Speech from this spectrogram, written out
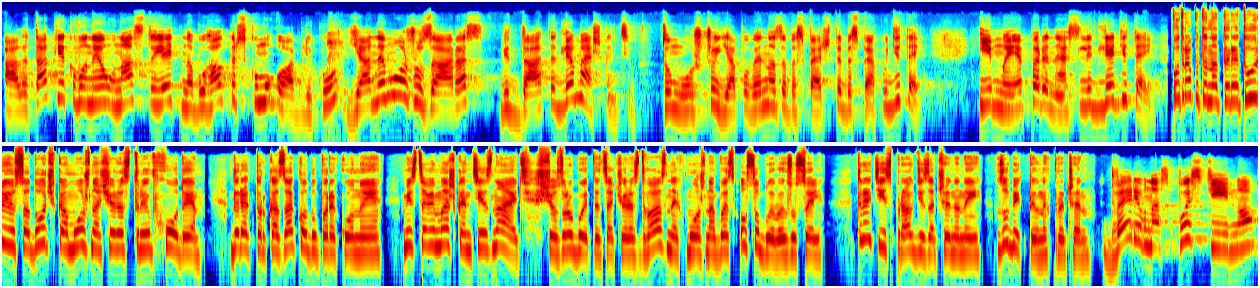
Але так як вони у нас стоять на бухгалтерському обліку, я не можу зараз віддати для мешканців, тому що я повинна забезпечити безпеку дітей. І ми перенесли для дітей. Потрапити на територію садочка можна через три входи. Директорка закладу переконує, місцеві мешканці знають, що зробити це через два з них можна без особливих зусиль. Третій справді зачинений з об'єктивних причин. Двері у нас постійно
